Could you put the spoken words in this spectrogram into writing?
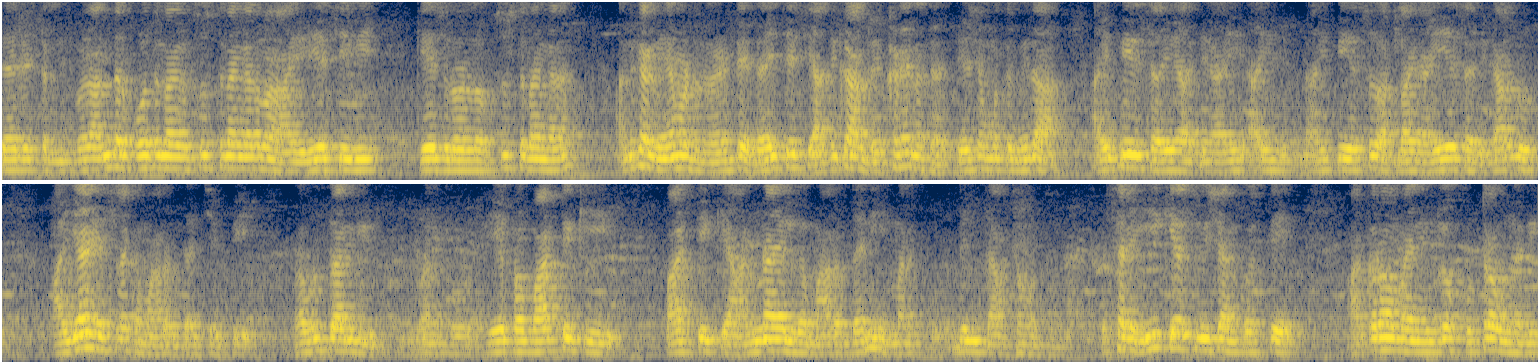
డైరెక్టర్ నుంచి మొదలు అందరు పోతున్నాం చూస్తున్నాం కదా మన ఏసీబీ కేసులలో చూస్తున్నాం కదా. అందుకని నేను ఏమంటున్నాను అంటే దయచేసి అధికారులు ఎక్కడైనా సరే దేశం మొత్తం మీద ఐపీఎస్ ఐపీఎస్ అట్లాగే ఐఏఎస్ అధికారులు ఐఆర్ఎస్లాగా మారొద్దని చెప్పి ప్రభుత్వానికి మనకు ఏ పార్టీకి పార్టీకి అన్యాయులుగా మారొద్దని మనకు దీనికి అర్థమవుతుంది. సరే ఈ కేసు విషయానికి వస్తే అక్రమ మైనింగ్లో కుట్ర ఉన్నది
